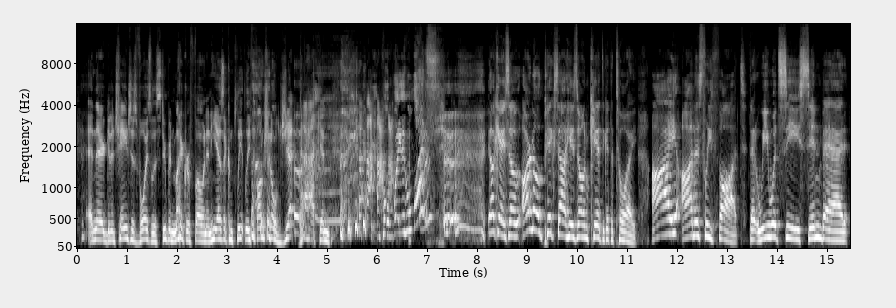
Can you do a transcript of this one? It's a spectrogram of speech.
and they're gonna change his voice with a stupid microphone, and he has a completely functional jetpack. And what? Okay, so Arnold picks out his own kid to get the toy. I honestly thought that we would see Sinbad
